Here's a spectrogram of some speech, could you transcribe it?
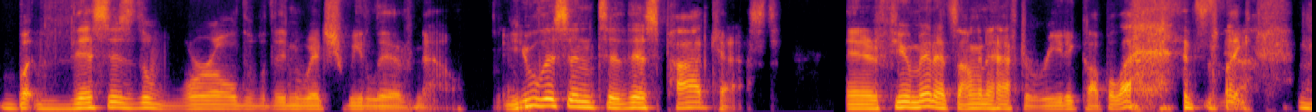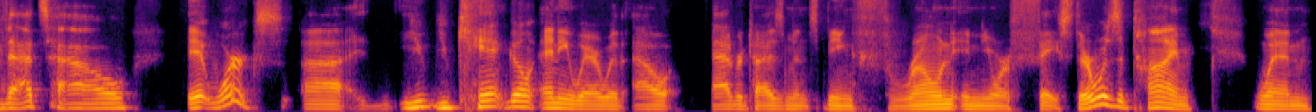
But this is the world within which we live now. You listen to this podcast, and in a few minutes, I'm going to have to read a couple ads. like that's how it works. Uh, you you can't go anywhere without advertisements being thrown in your face. There was a time when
